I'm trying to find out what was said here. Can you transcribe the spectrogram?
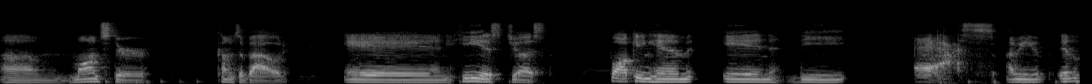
um, monster comes about and he is just fucking him in the ass. I mean, it,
